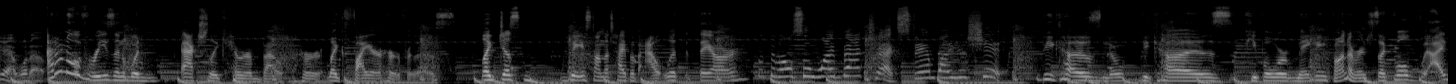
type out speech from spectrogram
Yeah, what up? I don't know if Reason would actually care about her, like fire her for this, like just based on the type of outlet that they are. But then also, why backtrack? Stand by your shit. because no because people were making fun of her and she's like well i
